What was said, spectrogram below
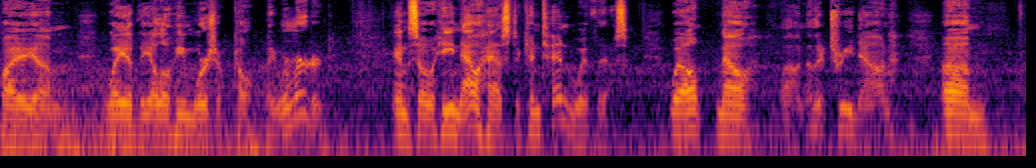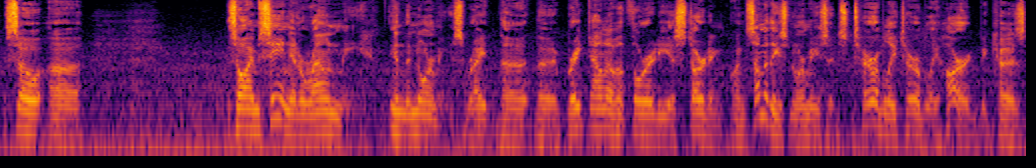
by um, way of the Elohim worship cult. They were murdered. And so he now has to contend with this. Well, now, wow, another tree down. Um, so, uh, so I'm seeing it around me in the normies, right? The the breakdown of authority is starting. On some of these normies, it's terribly, terribly hard because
